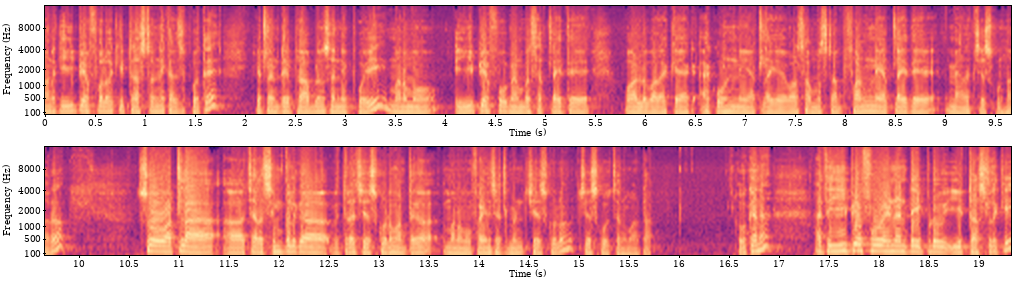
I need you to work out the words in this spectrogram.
మనకి ఈపీఎఫ్ఓలోకి ట్రస్ట్ అన్నీ కలిసిపోతే ఇట్లాంటి ప్రాబ్లమ్స్ అన్నీ పోయి మనము ఈపీఎఫ్ఓ మెంబర్స్ ఎట్లయితే వాళ్ళు వాళ్ళకి అకౌంట్ని ఎట్లాగే వాళ్ళ సంబంధించిన ఫండ్ని ఎట్లయితే మేనేజ్ చేసుకుంటున్నారో సో అట్లా చాలా సింపుల్గా విత్డ్రా చేసుకోవడం అంతగా మనం ఫైన్ సెటిల్మెంట్ చేసుకోవడం చేసుకోవచ్చు అనమాట ఓకేనా? అయితే ఈపీఎఫ్ఓ ఏంటంటే ఇప్పుడు ఈ ట్రస్ట్లకి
